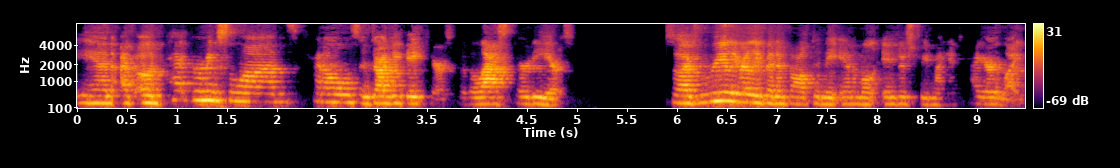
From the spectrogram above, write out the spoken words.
and I've owned pet grooming salons, kennels, and doggy daycares for the last 30 years. So I've really, really been involved in the animal industry my entire life.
